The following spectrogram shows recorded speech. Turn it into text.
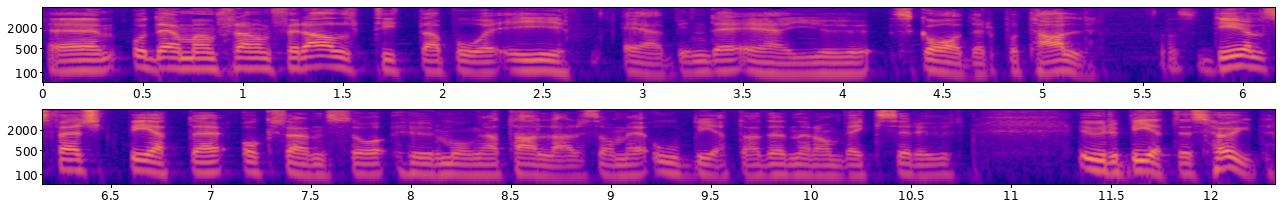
Ehm, och det man framförallt tittar på i Äbin det är ju skador på tall. Alltså dels färskt bete och sen så hur många tallar som är obetade när de växer ur, ur beteshöjd.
